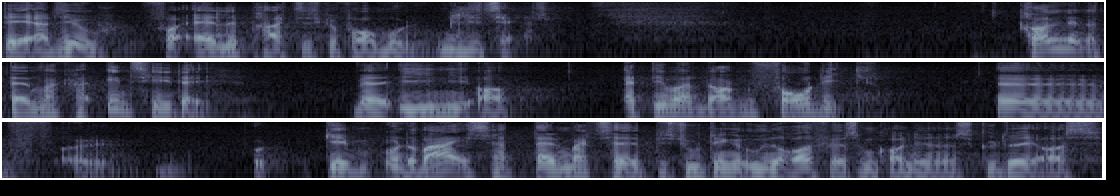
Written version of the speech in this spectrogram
det er det jo for alle praktiske formål militært. Grønland og Danmark har indtil i dag været enige om, at det var nok en fordel. Øh, øh gennem undervejs har Danmark taget beslutninger uden at rådføre som grønlænderne, skylder jeg også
